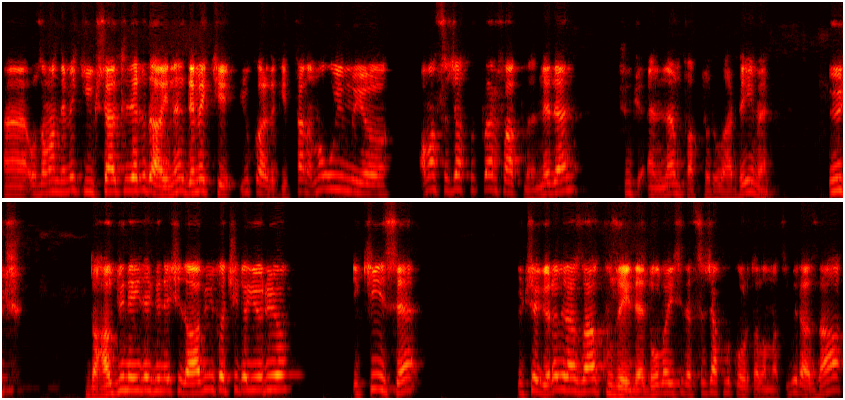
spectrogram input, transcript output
Ha, o zaman demek ki yükseltileri de aynı. Demek ki yukarıdaki tanıma uymuyor. Ama sıcaklıklar farklı. Neden? Çünkü enlem faktörü var değil mi? 3 daha güneyde güneşi daha büyük açıyla görüyor. 2 ise 3'e göre biraz daha kuzeyde. Dolayısıyla sıcaklık ortalaması biraz daha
